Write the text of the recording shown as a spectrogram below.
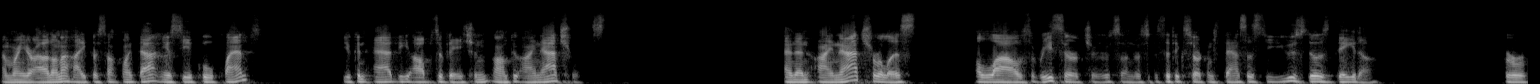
And when you're out on a hike or something like that and you see a cool plant, you can add the observation onto iNaturalist. And then iNaturalist allows researchers under specific circumstances to use those data for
